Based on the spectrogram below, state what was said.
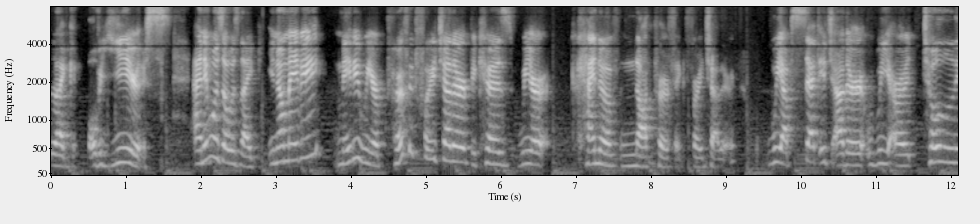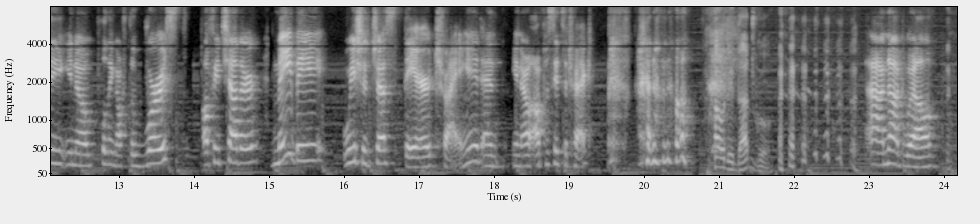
like over years, and it was always like you know maybe maybe we are perfect for each other because we are kind of not perfect for each other. We upset each other. We are totally you know pulling off the worst of each other. Maybe we should just dare trying it and you know opposites attract. I don't know. How did that go? Uh, not well.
